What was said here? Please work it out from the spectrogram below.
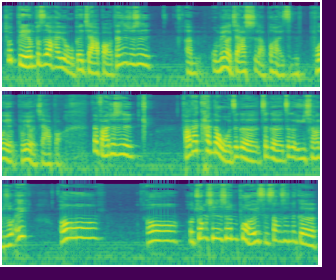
就别人不知道，还以为我被家暴，但是就是嗯，我没有家事了，不好意思，不会不会有家暴。但反正就是，反正他看到我这个这个这个淤青，他就说：“哎，哦哦，哦庄先生，不好意思，上次那个。”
